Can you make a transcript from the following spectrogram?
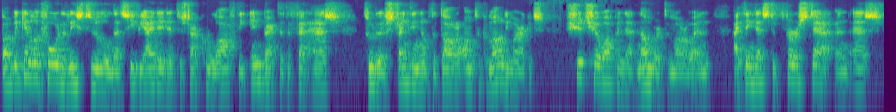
But we can look forward at least to that CPI data to start cool off. The impact that the Fed has through the strengthening of the dollar onto commodity markets should show up in that number tomorrow. And I think that's the first step. And as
